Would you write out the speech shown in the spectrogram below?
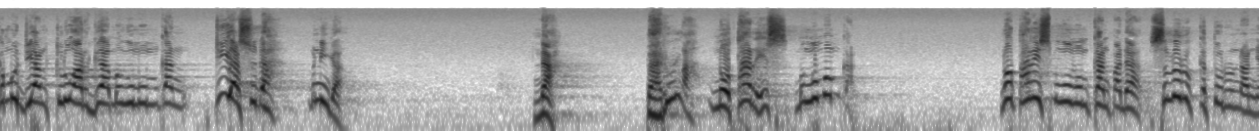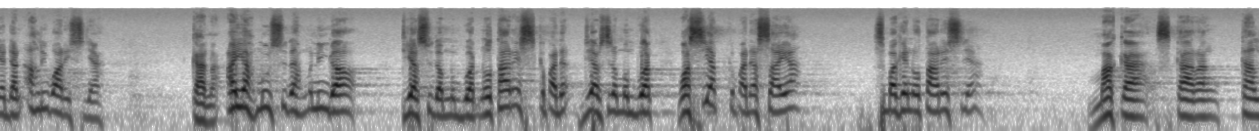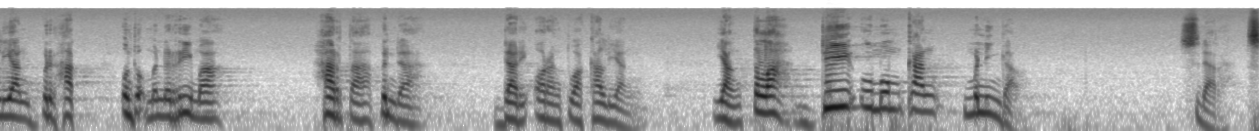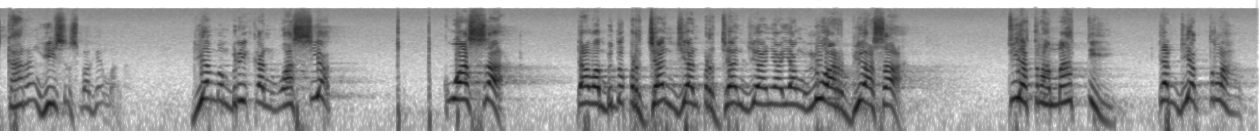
kemudian keluarga mengumumkan dia sudah meninggal. Nah, barulah notaris mengumumkan. Notaris mengumumkan pada seluruh keturunannya dan ahli warisnya. Karena ayahmu sudah meninggal, dia sudah membuat notaris kepada dia sudah membuat wasiat kepada saya sebagai notarisnya, maka sekarang kalian berhak untuk menerima harta benda dari orang tua kalian yang telah diumumkan meninggal. Saudara, sekarang Yesus bagaimana? Dia memberikan wasiat, kuasa dalam bentuk perjanjian-perjanjiannya yang luar biasa. Dia telah mati dan dia telah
